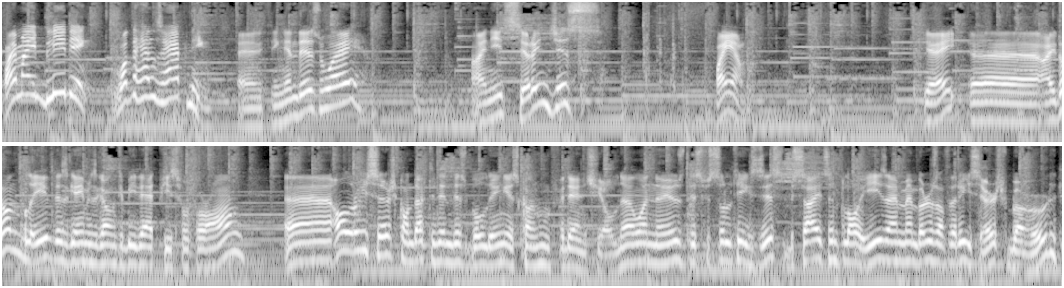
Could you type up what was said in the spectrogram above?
Why am I bleeding? What the hell is happening? Anything in this way? I need syringes. Bam. Okay, uh, I don't believe this game is going to be that peaceful for long. Uh, all research conducted in this building is confidential. No one knows this facility exists besides employees and members of the research board.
